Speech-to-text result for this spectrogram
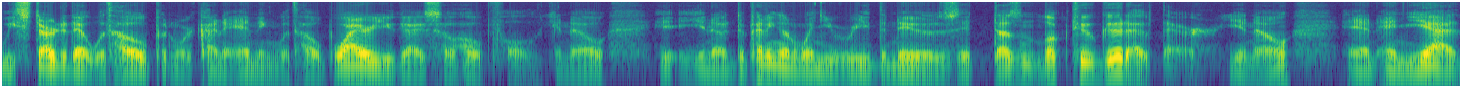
we started out with hope and we're kind of ending with hope. Why are you guys so hopeful? You know, I- you know, depending on when you read the news, it doesn't look too good out there. You know, and and yet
